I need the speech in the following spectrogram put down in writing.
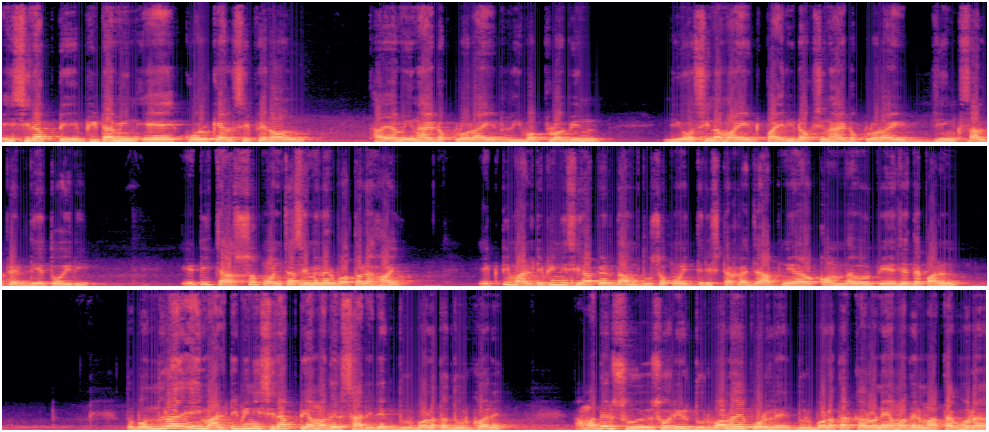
এই সিরাপটি vitamin A cholecalciferol, thiamine hydrochloride, riboflavin, niacinamide, pyridoxine hydrochloride, zinc sulphate দিয়ে তৈরি। এটি চারশো পঞ্চাশ এমএলের বোতলে হয়। একটি মাল্টিভিনি সিরাপের দাম দুশো পঁয়ত্রিশ টাকা, যা আপনি আরও কম দামে পেয়ে যেতে পারেন। তো বন্ধুরা, এই মাল্টিভিনি সিরাপটি আমাদের শারীরিক দুর্বলতা দূর করে। আমাদের শরীর দুর্বল হয়ে পড়লে দুর্বলতার কারণে আমাদের মাথা ঘোরা,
